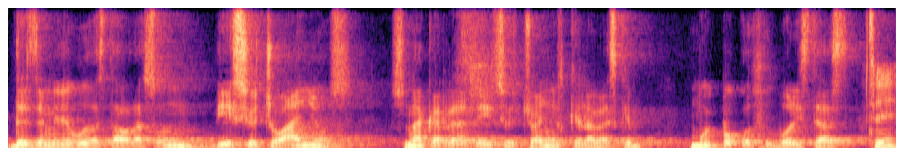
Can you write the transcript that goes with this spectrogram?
desde mi debut hasta ahora son 18 años. Es una carrera de 18 años que la verdad es que muy pocos futbolistas sí.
